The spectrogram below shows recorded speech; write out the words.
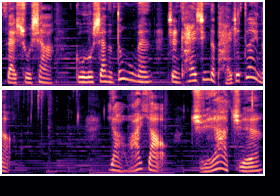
在树下，咕噜山的动物们正开心地排着队呢。咬啊咬，嚼啊嚼，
